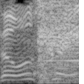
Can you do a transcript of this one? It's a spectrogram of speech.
those crazy.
